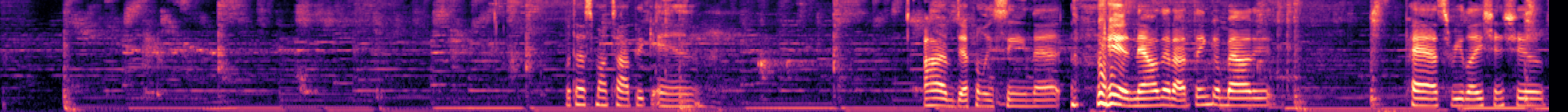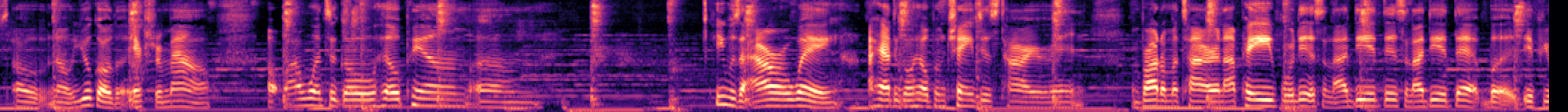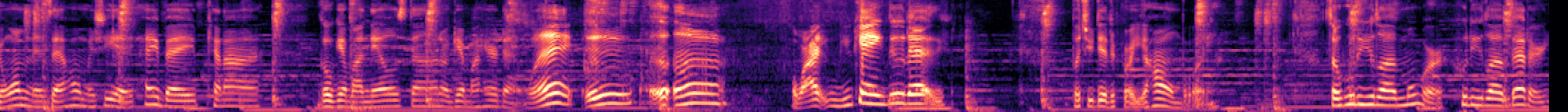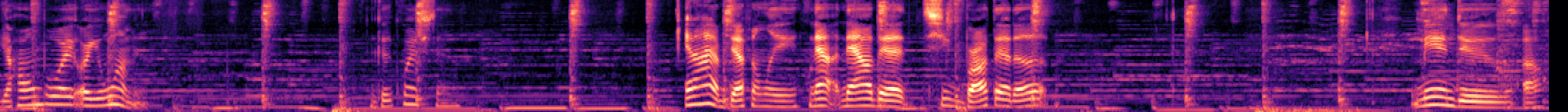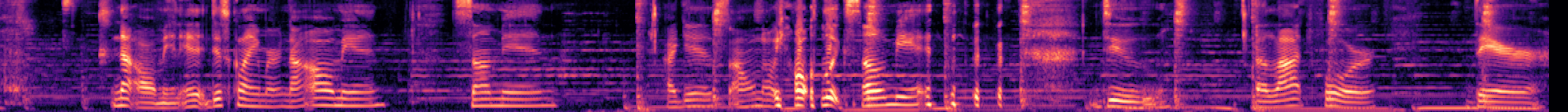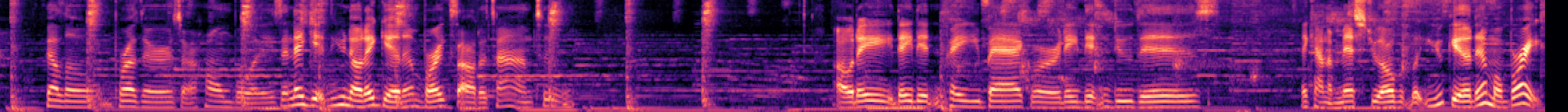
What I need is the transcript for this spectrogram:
But that's my topic, and I've definitely seen that. and now that I think about it, past relationships, oh no, you'll go the extra mile. Oh, I went to go help him. Um, he was an hour away. I had to go help him change his tire and brought him a tire and I paid for this and I did this and I did that. But if your woman is at home and she, hey babe, can I go get my nails done or get my hair done? What? Ooh, uh, uh. Why you can't do that? But you did it for your homeboy. So who do you love more? Who do you love better? Your homeboy or your woman? Good question. And I have definitely now now that she brought that up, men do oh, not all men. And disclaimer, not all men. Some men I guess. I don't know. Y'all look, some men do a lot for their fellow brothers or homeboys. And they get, you know, they get them breaks all the time too. Oh, they they didn't pay you back or they didn't do this. They kind of messed you over, but you give them a break.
